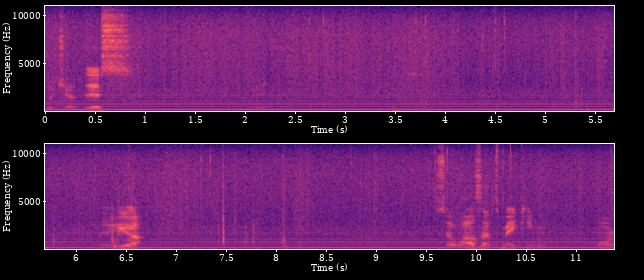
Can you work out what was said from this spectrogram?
Switch out this. Go. So while that's making more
